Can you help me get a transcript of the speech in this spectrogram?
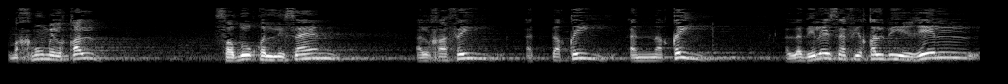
مخموم القلب صدوق اللسان الخفي التقي النقي الذي ليس في قلبه غل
